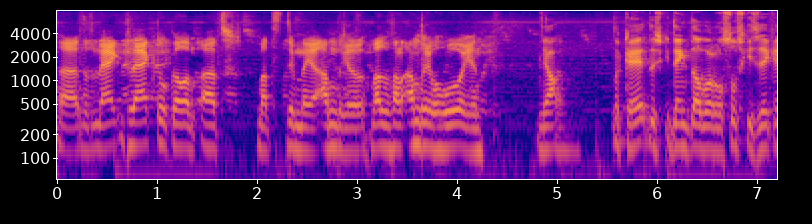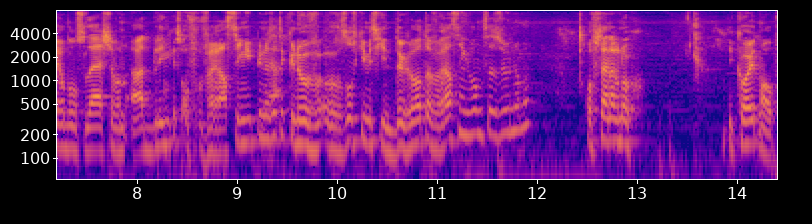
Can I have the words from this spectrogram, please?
Eh, dat lijkt, blijkt ook wel uit wat, de andere, wat we van anderen horen. Ja. Oké, dus ik denk dat we Rosowski zeker op ons lijstje van uitblinkers of verrassingen kunnen zetten. Kunnen we Rosowski misschien de grote verrassing van het seizoen noemen? Of zijn er nog? Ik gooi het maar op.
